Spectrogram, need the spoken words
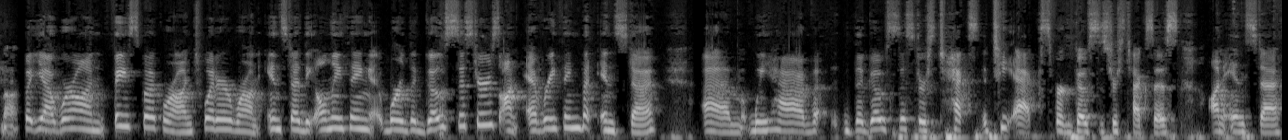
Not. But yeah, we're on Facebook, we're on Twitter, we're on Insta. The only thing we're the Ghost Sisters on everything but Insta. Um, we have the Ghost Sisters text TX for Ghost Sisters Texas on Insta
